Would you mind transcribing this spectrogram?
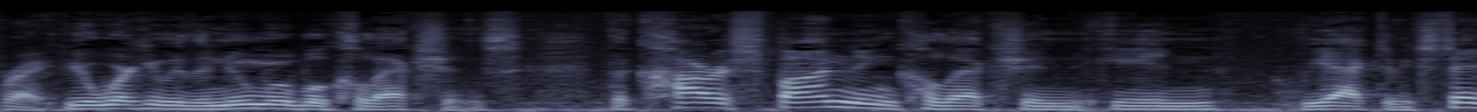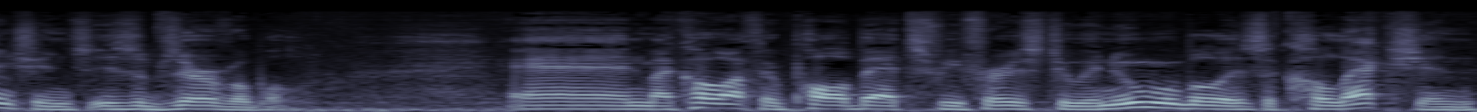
Right. You're working with enumerable collections. The corresponding collection in reactive extensions is observable. And my co-author Paul Betts refers to enumerable as a collection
